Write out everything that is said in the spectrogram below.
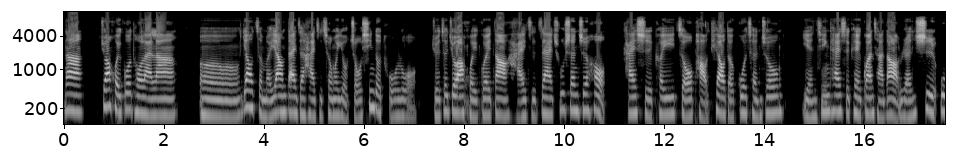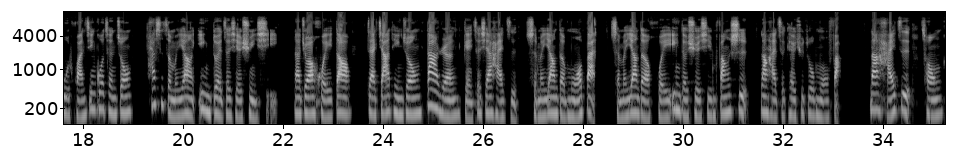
那就要回过头来啦，嗯、要怎么样带着孩子成为有轴心的陀螺？觉得这就要回归到孩子在出生之后，开始可以走、跑、跳的过程中，眼睛开始可以观察到人、事物、环境过程中，他是怎么样应对这些讯息。那就要回到在家庭中，大人给这些孩子什么样的模板，什么样的回应的学习方式，让孩子可以去做模仿。那孩子从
